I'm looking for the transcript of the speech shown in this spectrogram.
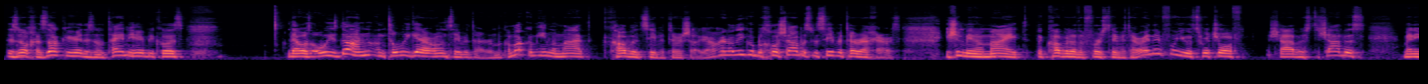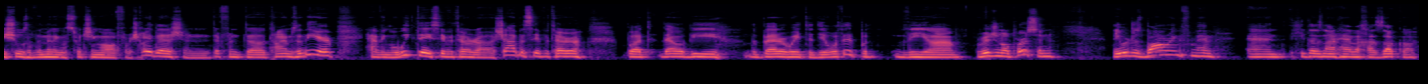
There's no chazaka here. There's no taina here because that was always done until we get our own Sefer Torah. You shouldn't be mamait the covet of the first Sefer Torah, and therefore you would switch off Shabbos to Shabbos. Many shuls have the minhag of switching off for Chodesh and different uh, times of the year, having a weekday Sefer Torah, a Shabbos Sefer Torah, but that would be the better way to deal with it. But the uh, original person, they were just borrowing from him, and he does not have a chazakah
